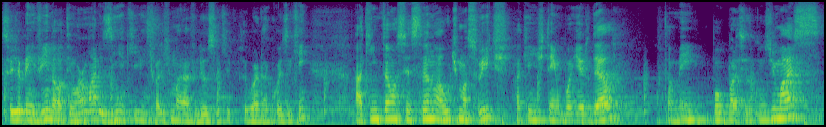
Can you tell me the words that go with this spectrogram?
seja bem-vindo. Ó, tem um armáriozinho aqui, gente. Olha que maravilhoso aqui, pra você guardar coisa aqui. Aqui, então, acessando a última suíte. Aqui a gente tem o banheiro dela. Também um pouco parecido com os demais.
